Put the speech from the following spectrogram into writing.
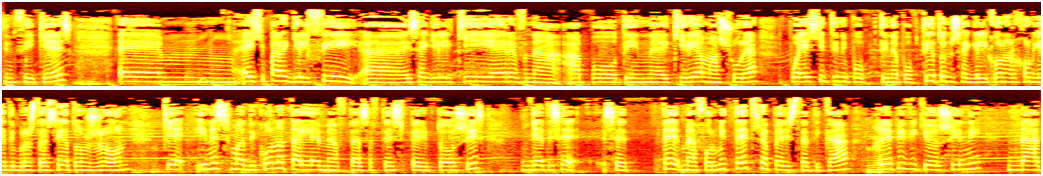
συνθήκες. Ε, μ, έχει παραγγελθεί ε, εισαγγελική έρευνα από την ε, κυρία Μασούρα που έχει την, υπο, την εποπτεία των εισαγγελικών αρχών για την προστασία των ζώων και είναι σημαντικό να τα λέμε αυτά σε αυτές τις περιπτώσεις γιατί σε, σε τε- με αφορμή τέτοια περιστατικά Ναι. πρέπει η δικαιοσύνη να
